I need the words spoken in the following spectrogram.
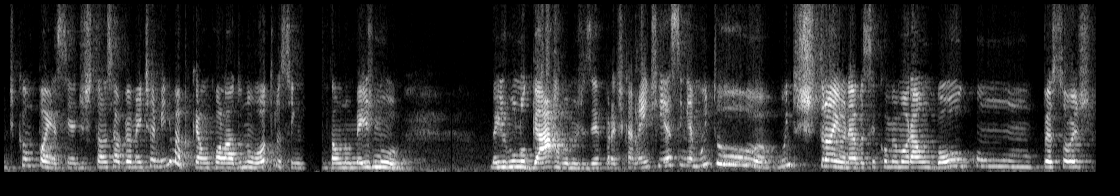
de campanha, assim. A distância, obviamente, é mínima, porque é um colado no outro, assim. Então, no mesmo mesmo lugar, vamos dizer, praticamente. E assim, é muito muito estranho, né? Você comemorar um gol com pessoas.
